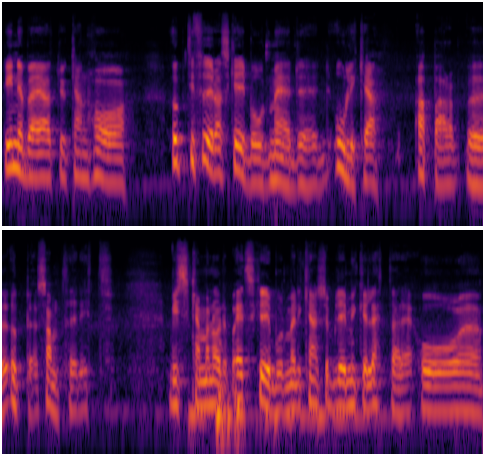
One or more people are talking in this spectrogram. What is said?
Det innebär att du kan ha upp till fyra skrivbord med olika appar uppe samtidigt. Visst kan man ha det på ett skrivbord men det kanske blir mycket lättare och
